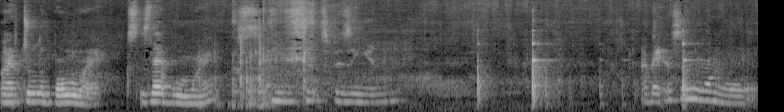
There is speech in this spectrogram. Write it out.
I have to do the borax. Is that borax? yes, it's fizzing in. I bet this is one more.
